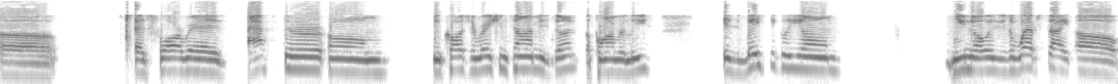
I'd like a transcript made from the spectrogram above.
uh, as far as after um incarceration time is done upon release, it's basically um, you know, there's a website, uh,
